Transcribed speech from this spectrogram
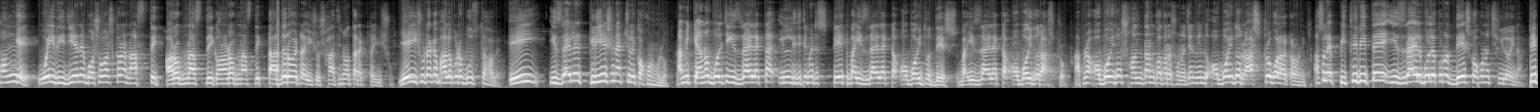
সঙ্গে ওই রিজিয়নে বসবাস করা নাস্তিক, আরব নাস্তিক, অনারব নাস্তিক, তাদেরও এটা ইস্যু স্বাধীনতার একটা ইস্যু এই ইস্যুটাকে ভালো করে বুঝতে হবে। এই ইসরায়েলের ক্রিয়েশন অ্যাকচুয়ালি কখন হলো? আমি কেন বলছি ইসরায়েল একটা ইললিজিটিমেট স্টেট বা ইসরায়েল একটা অবৈধ দেশ বা ইসরায়েল একটা অবৈধ রাষ্ট্র? আপনারা অবৈধ সন্তান কথাটা শুনেছেন, কিন্তু অবৈধ রাষ্ট্র বলার কারণ আসলে পৃথিবীতে ইসরায়েল বলে কোনো দেশ কখনো ছিলই না। ঠিক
